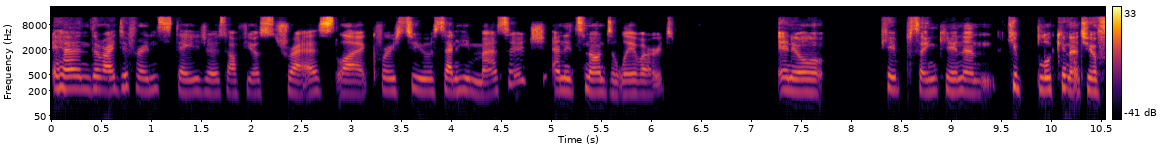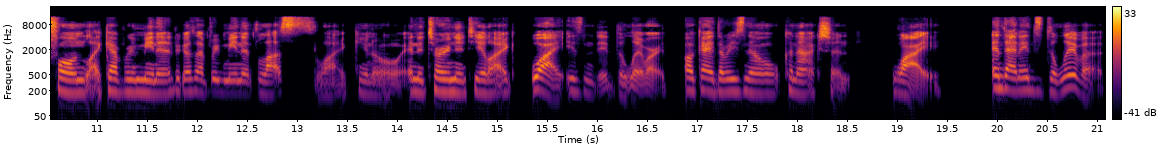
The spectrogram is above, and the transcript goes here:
and there are different stages of your stress. Like first you send him message and it's not delivered. You keep thinking and keep looking at your phone like every minute because every minute lasts like you know an eternity. Like why isn't it delivered? Okay there is no connection. Why? And then it's delivered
